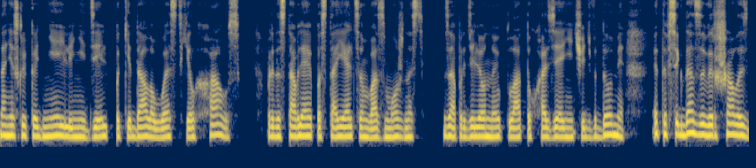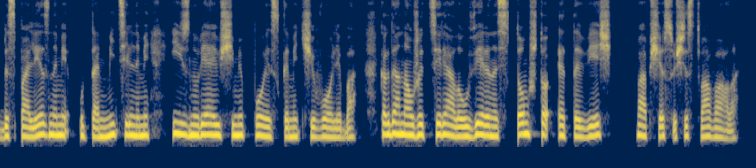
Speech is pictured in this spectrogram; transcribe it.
на несколько дней или недель покидала Уэст-Хилл-хаус, предоставляя постояльцам возможность за определенную плату хозяйничать в доме, это всегда завершалось бесполезными, утомительными и изнуряющими поисками чего-либо, когда она уже теряла уверенность в том, что эта вещь вообще существовала —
